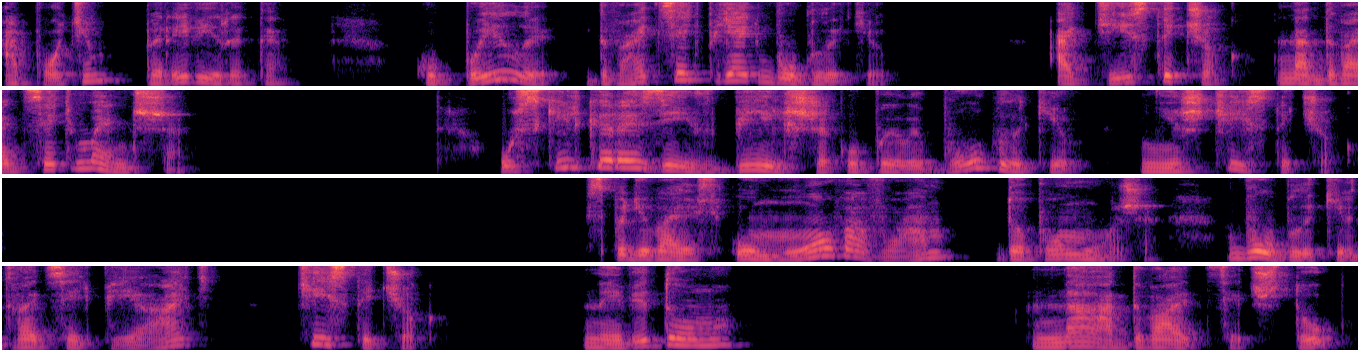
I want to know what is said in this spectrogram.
А потім перевірите. Купили 25 бубликів, а тістечок на 20 менше. У скільки разів більше купили бубликів, ніж тістечок? Сподіваюсь, умова вам допоможе. Бубликів 25, тістечок невідомо. На 20 штук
